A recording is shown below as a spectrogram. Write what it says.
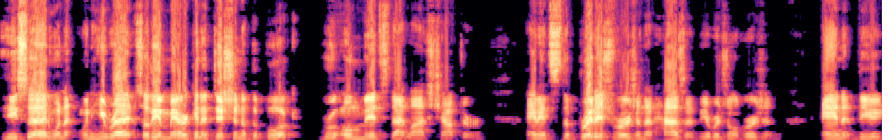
he said when, when he read, so the American edition of the book omits that last chapter and it's the British version that has it, the original version. And the,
